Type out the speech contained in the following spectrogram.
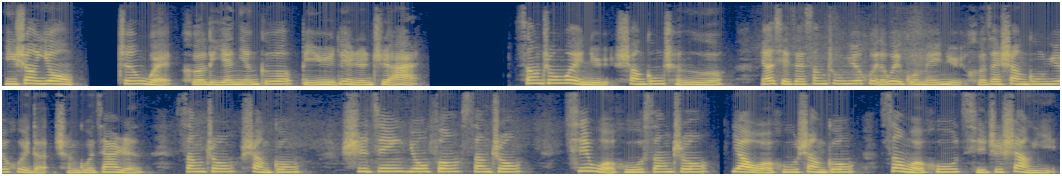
以上用真伪和李延年歌比喻恋人之爱。丧中卫女上宫陈娥，描写在丧中约会的魏国美女和在上宫约会的陈国佳人。丧中上宫。《诗经·雍风·丧钟》：“妻我乎丧钟，要我乎上宫，送我乎其之上矣。”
